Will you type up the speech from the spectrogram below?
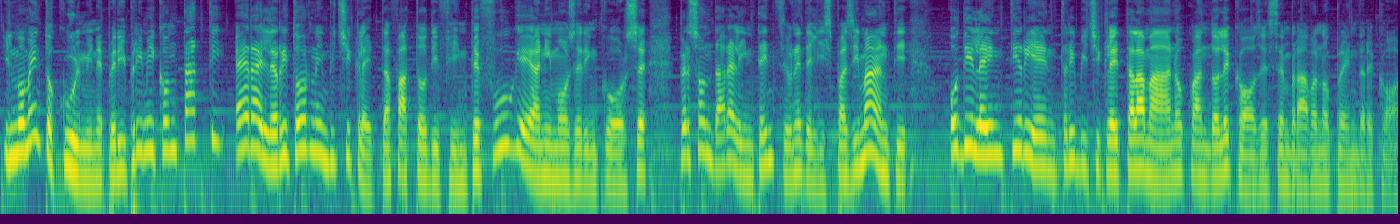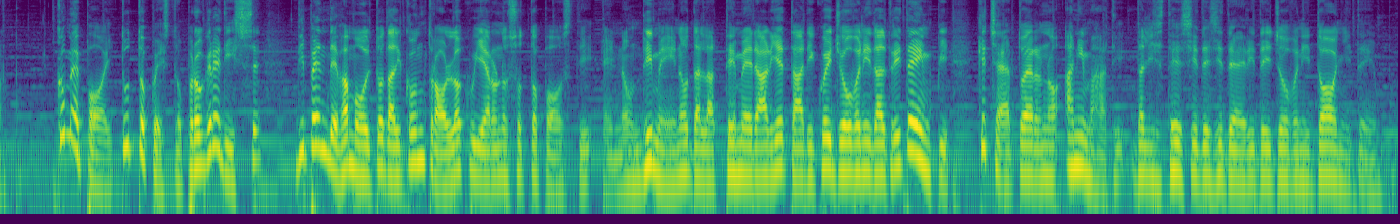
Il momento culmine per i primi contatti era il ritorno in bicicletta, fatto di finte fughe e animose rincorse, per sondare le intenzioni degli spasimanti, o di lenti rientri bicicletta alla mano quando le cose sembravano prendere corpo. Come poi tutto questo progredisse dipendeva molto dal controllo a cui erano sottoposti e non di meno dalla temerarietà di quei giovani d'altri tempi, che certo erano animati dagli stessi desideri dei giovani d'ogni tempo.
